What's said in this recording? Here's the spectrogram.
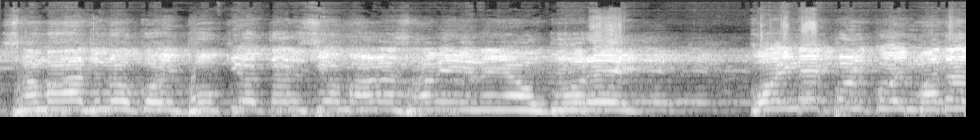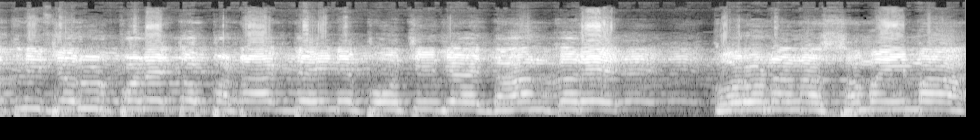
સમાજનો કોઈ ભૂખ્યો, તરસ્યો માણસ આવીને અહીંયા ઊભો રહે. કોઈને પણ કોઈ મદદની જરૂર પડે તો પટાક દઈને પહોંચી જાય, દાન કરે. કોરોનાના સમયમાં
